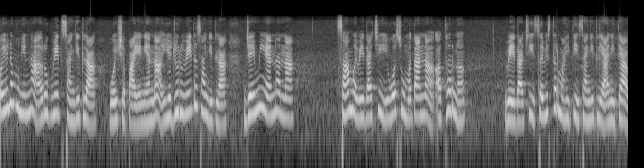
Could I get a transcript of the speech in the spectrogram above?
पहिलं मुनींना ऋग्वेद सांगितला वैशपायन यांना यजुर्वेद सांगितला जैमी यांना सामवेदाची व सुमतांना अथर्न वेदाची सविस्तर माहिती सांगितली आणि त्या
